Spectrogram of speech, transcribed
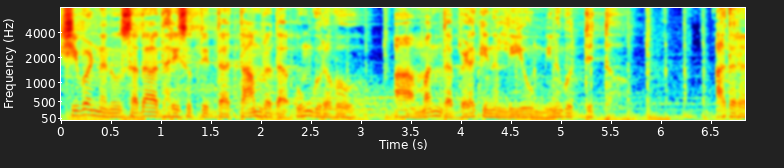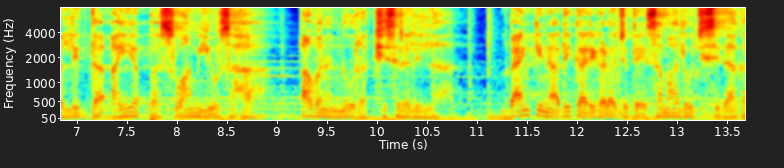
ಶಿವಣ್ಣನು ಸದಾ ಧರಿಸುತ್ತಿದ್ದ ತಾಮ್ರದ ಉಂಗುರವು ಆ ಮಂದ ಬೆಳಕಿನಲ್ಲಿಯೂ ಮಿನುಗುತ್ತಿತ್ತು. ಅದರಲ್ಲಿದ್ದ ಅಯ್ಯಪ್ಪ ಸ್ವಾಮಿಯೂ ಸಹ ಅವನನ್ನು ರಕ್ಷಿಸಿರಲಿಲ್ಲ. ಬ್ಯಾಂಕಿನ ಅಧಿಕಾರಿಗಳ ಜೊತೆ ಸಮಾಲೋಚಿಸಿದಾಗ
